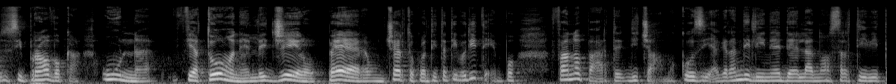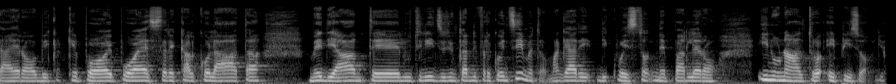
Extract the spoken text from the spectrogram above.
si provoca un fiatone leggero per un certo quantitativo di tempo fanno parte, diciamo così, a grandi linee della nostra attività aerobica che poi può essere calcolata mediante l'utilizzo di un cardiofrequenzimetro, magari di questo ne parlerò in un altro episodio.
